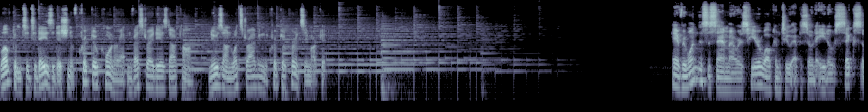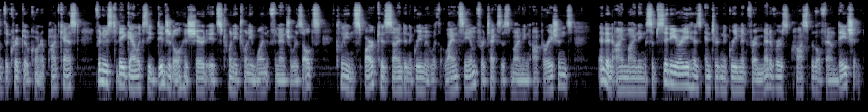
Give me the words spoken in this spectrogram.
Welcome to today's edition of Crypto Corner at InvestorIdeas.com. News on what's driving the cryptocurrency market. Hey everyone, this is Sam Mowers here. Welcome to episode 806 of the Crypto Corner podcast. For news today, Galaxy Digital has shared its 2021 financial results. Clean Spark has signed an agreement with Lancium for Texas mining operations and an iMining subsidiary has entered an agreement for a Metaverse Hospital Foundation.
